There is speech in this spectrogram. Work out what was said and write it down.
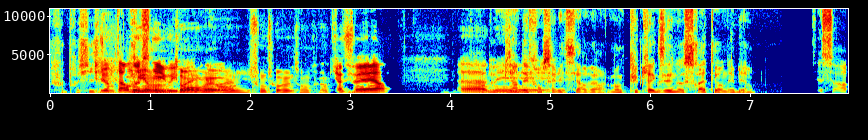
il faut le préciser. Jump Town Oui, aussi, en même oui, temps, ouais, évidemment, ouais, ils font tout en même temps. Quoi. qu'à faire. Euh, de mais bien défoncer les serveurs. Il manque plus que la Xenosret et on est bien. C'est ça,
